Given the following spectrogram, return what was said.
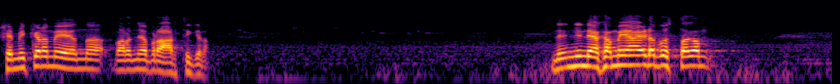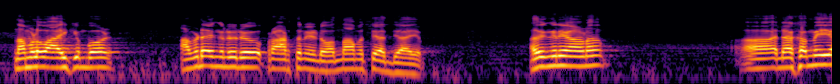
ക്ഷമിക്കണമേ എന്ന് പറഞ്ഞ് പ്രാർത്ഥിക്കണം. ഇനി നെഹമയായുടെ പുസ്തകം നമ്മൾ വായിക്കുമ്പോൾ അവിടെ ഇങ്ങനൊരു പ്രാർത്ഥനയുണ്ട് ഒന്നാമത്തെ അധ്യായം. അതിങ്ങനെയാണ്? നെഹമിയ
